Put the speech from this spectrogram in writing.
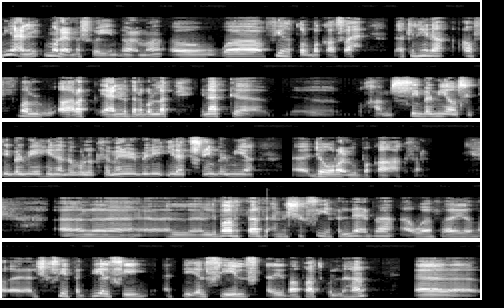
يعني مرعبة شوي نوعا ما وفيها طول بقاء صح لكن هنا أفضل وأرق يعني مثلا أقول لك هناك 50% أو 60% هنا أقول لك 80% إلى 90% جو رعب وبقاء أكثر. الإضافة الثالثة أن الشخصية في اللعبة أو الشخصية في ال DLC ال DLCs الإضافات كلها آه،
